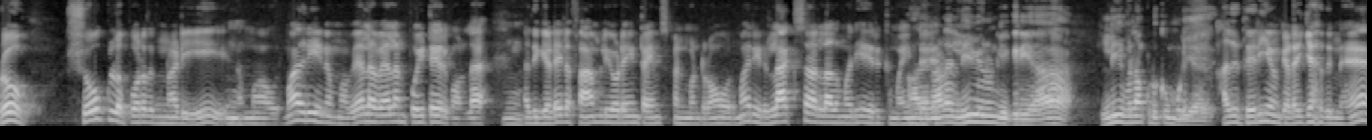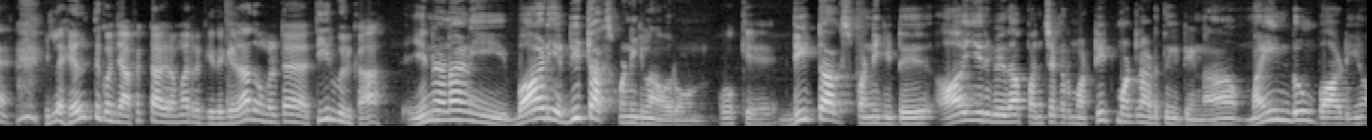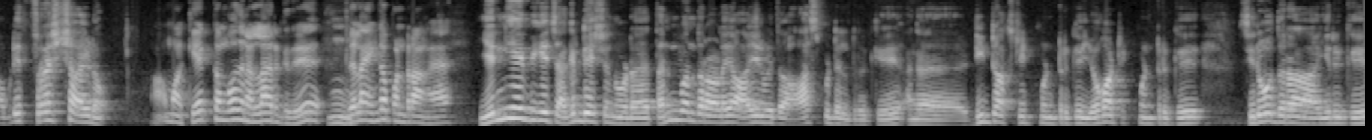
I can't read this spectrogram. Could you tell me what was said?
Bro ஷோக்குள்ள போறதுக்கு முன்னாடி நம்ம ஒரு மாதிரி நம்ம வேலை வேலைன்னு போயிட்டே இருக்கோம்ல. அதுக்கு இடையில ஃபேமிலியோடயும் டைம் ஸ்பெண்ட் பண்றோம். ஒரு மாதிரி ரிலாக்ஸா இல்லாத மாதிரியே இருக்கு மைண்ட் அதனால லீவ் வேணும்னு கேக்குறியா? லீவ் எல்லாம் கொடுக்க முடியாது. அது தெரியும் கிடைக்காதுன்னு. இல்ல ஹெல்த் கொஞ்சம் அஃபெக்ட் ஆகுற மாதிரி இருக்கு. இதுக்கு ஏதாவது உங்கள்ட்ட தீர்வு இருக்கா? என்னன்னா நீ பாடியை டீடாக்ஸ் பண்ணிக்கலாம் வரும் ஓகே. டீடாக்ஸ் பண்ணிக்கிட்டு ஆயுர்வேதா பஞ்சகர்மா ட்ரீட்மெண்ட்லாம் எடுத்துக்கிட்டீங்கன்னா மைண்டும் பாடியும் அப்படியே ஃப்ரெஷ் ஆயிடும். ஆமா கேட்கும் போது நல்லா இருக்குது. இதெல்லாம் எங்க பண்றாங்க? என்ஏபிஹெச் அக்ரிடேஷனோட தன்வந்தராலய ஆயுர்வேதா ஹாஸ்பிட்டல் இருக்கு. அங்க டீடாக்ஸ் ட்ரீட்மெண்ட் இருக்கு யோகா ட்ரீட்மெண்ட் இருக்கு சிரோதரா இருக்கு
